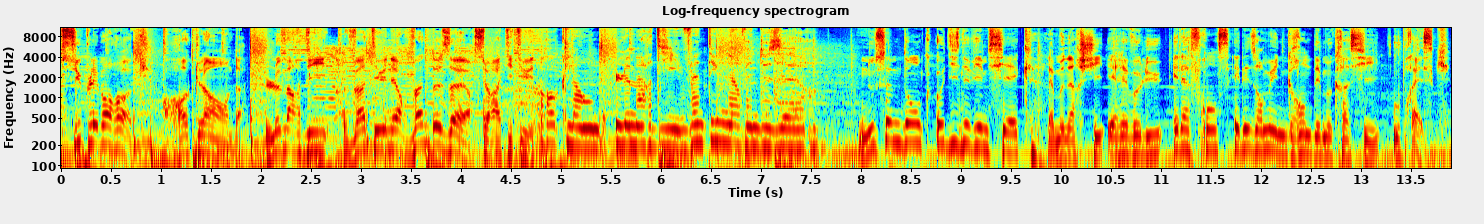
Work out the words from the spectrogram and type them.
Supplément rock, Rockland, le mardi 21h-22h sur Attitude. Rockland, le mardi 21h-22h. Nous sommes donc au 19e siècle, la monarchie est révolue et la France est désormais une grande démocratie, ou presque.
